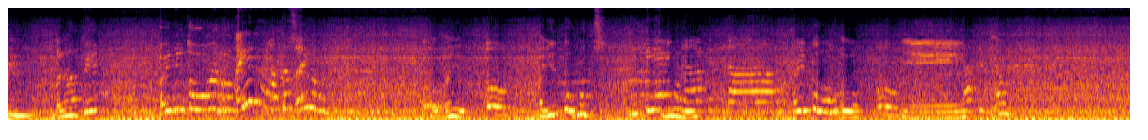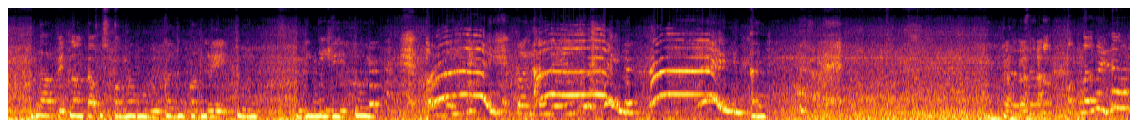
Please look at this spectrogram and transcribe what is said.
Hmm. Malapit. Yung tower. oh. Ayun nga, tapos ayun. Oh, ayun. Oh, Ayun po. hindi ay malapit lang. Ayun po. Oh. Oh, Eh, malapit lang. malapit lang. Tapos pag nahulog ka, doon ka diretso. Hindi naman dito eh. Condolence. Condolence. Tutuktok na sila.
